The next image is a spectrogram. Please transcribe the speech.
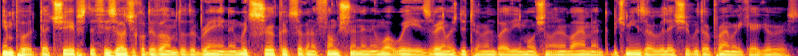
input that shapes the physiological development of the brain and which circuits are going to function and in what way is very much determined by the emotional environment, which means our relationship with our primary caregivers.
